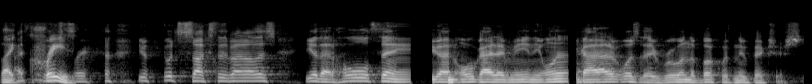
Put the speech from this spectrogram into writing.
Like crazy. You know what sucks about all this? You had that whole thing. You got an old guy like me, and the only thing I got out of it was they ruined the book with new pictures.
